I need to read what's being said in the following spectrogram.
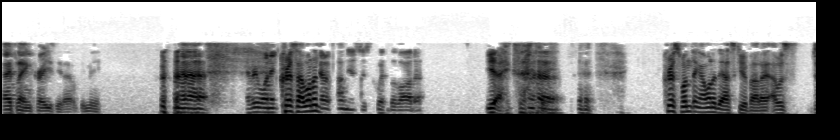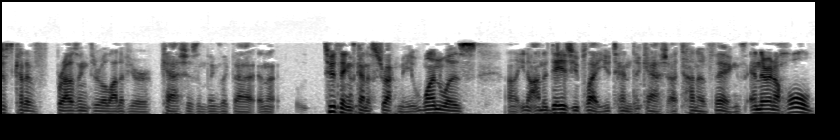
guy playing crazy. That would be me. Uh, everyone in Chris, I want to has just quit Bovada. Yeah, exactly. Chris, one thing I wanted to ask you about, I, I was just kind of browsing through a lot of your cashes and things like that, and uh, two things kind of struck me. One was, uh, you know, on the days you play, you tend to cash a ton of things, and they're in a whole,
